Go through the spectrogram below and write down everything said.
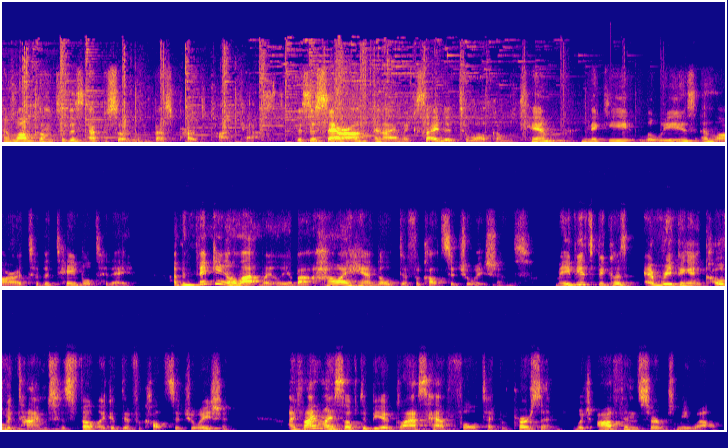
and welcome to this episode of the Best Parts Podcast. This is Sara, and I'm excited to welcome Kim, Nikki, Louise, and Laura to the table today. I've been thinking a lot lately about how I handle difficult situations. Maybe it's because everything in COVID times has felt like a difficult situation. I find myself to be a glass half full type of person, which often serves me well.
